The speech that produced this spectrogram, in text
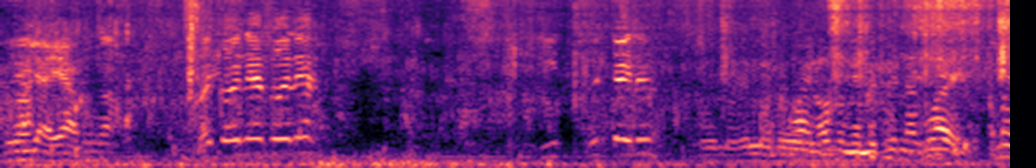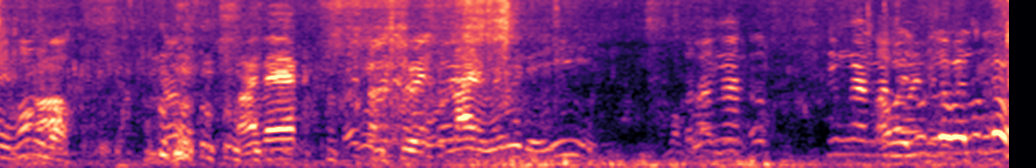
ได้ไหมยังน่าไปซอยแน่ซอยแน่ยึดใจนึงไม่รถเป็นไงไม่ขึ้นนะกล้วยไม่ห้องบอกหมายแบกไล่ไม่ไม่ดีกำลังงานเออทีมงานมาไปรุ่นเร็วไปรุ่นเร็ว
